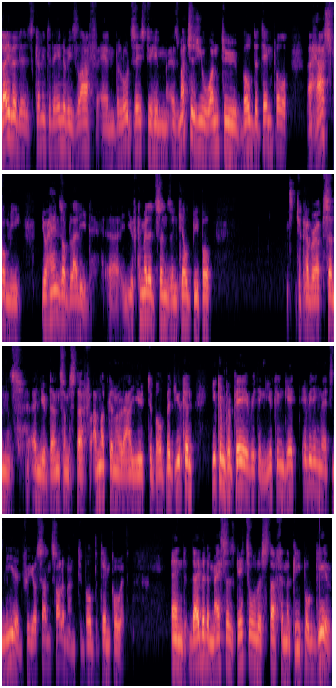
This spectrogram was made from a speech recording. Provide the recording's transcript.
David is coming to the end of his life, and the Lord says to him, As much as you want to build the temple, a house for me, your hands are bloodied. Uh, you've committed sins and killed people to cover up sins, and you've done some stuff. I'm not going to allow you to build, but you can you can prepare everything. You can get everything that's needed for your son Solomon to build the temple with. And David amasses, gets all this stuff, and the people give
